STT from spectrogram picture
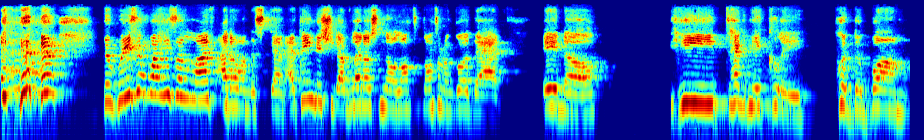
the reason why he's alive, I don't understand. I think they should have let us know a long, long time ago that you know he technically put the bomb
